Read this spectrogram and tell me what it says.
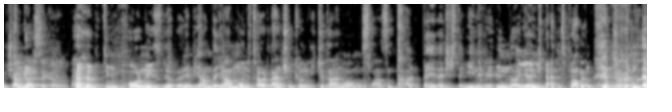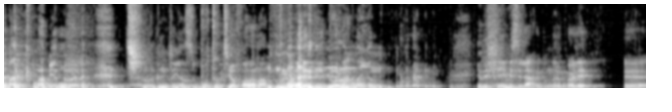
bütün, gün, sakallı. bütün gün porno izliyor böyle. Bir anda yan monitörden çünkü onun iki tane olması lazım. Tak beyler işte yeni bir ünlü ayağı geldi falan. Hemen klavyede böyle çılgınca yazıyor. Bot atıyor falan anladın mı? Yorumlayın. Ya da şey mesela hani bunların böyle e,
